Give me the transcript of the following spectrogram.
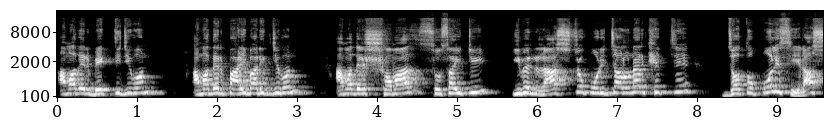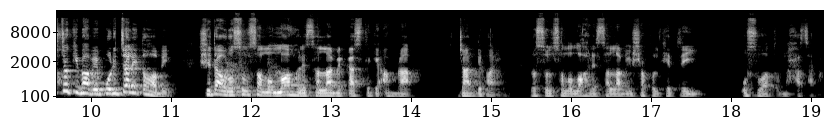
আমাদের ব্যক্তি জীবন, আমাদের পারিবারিক জীবন আমাদের সমাজ, সোসাইটি ইভেন রাষ্ট্র পরিচালনার ক্ষেত্রে যত পলিসি রাষ্ট্র কীভাবে পরিচালিত হবে, সেটাও রসুল সাল্লাহ সাল্লামের কাছ থেকে আমরা জানতে পারি। রসুল সাল্লাহ সাল্লাম এই সকল ক্ষেত্রেই ওসুয়াতুন হাসানা,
